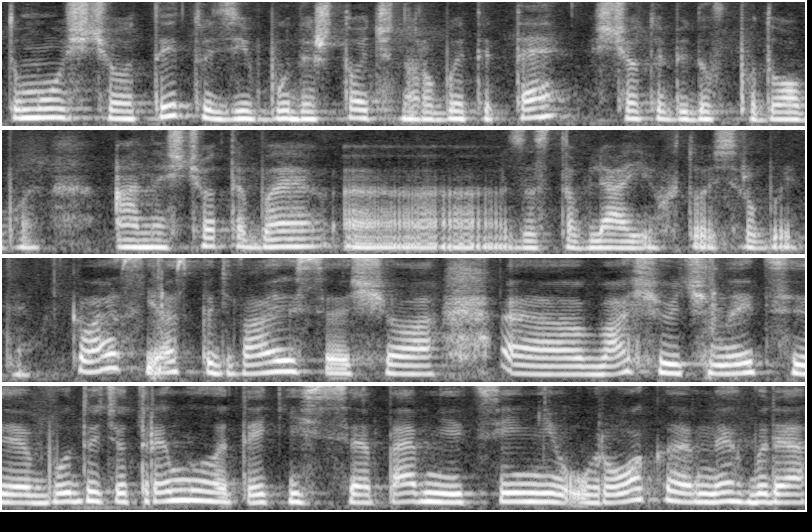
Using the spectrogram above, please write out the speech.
тому що ти тоді будеш точно робити те, що тобі до вподоби, а не що тебе е, заставляє хтось робити. Клас, я сподіваюся, що е, ваші учениці будуть отримувати якісь певні цінні уроки. В них буде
